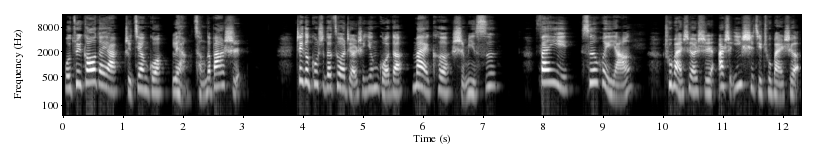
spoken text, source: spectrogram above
我最高的呀，只见过两层的巴士。这个故事的作者是英国的麦克史密斯，翻译孙慧阳，出版社是二十一世纪出版社。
